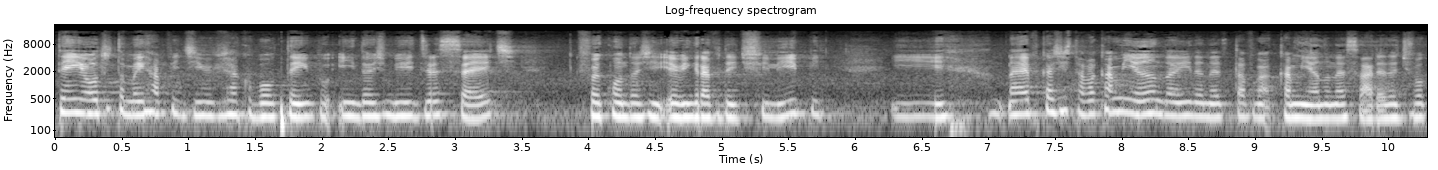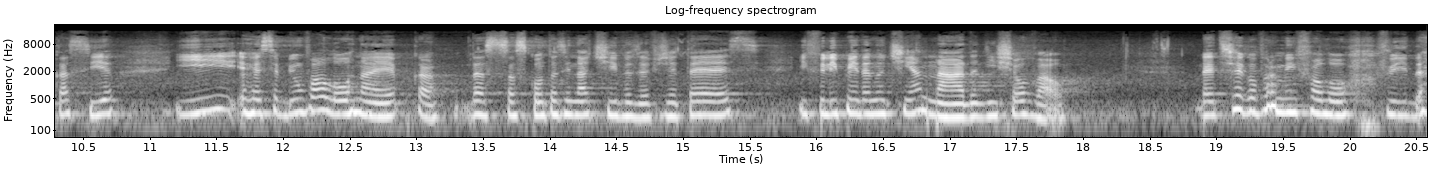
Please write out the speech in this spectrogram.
tem outro também rapidinho, que já acabou o tempo, em 2017, que foi quando eu engravidei de Felipe. E na época a gente estava caminhando ainda, né? Estava caminhando nessa área da advocacia. E eu recebi um valor na época dessas contas inativas do FGTS. E Felipe ainda não tinha nada de enxoval. Neto chegou para mim e falou: Vida,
